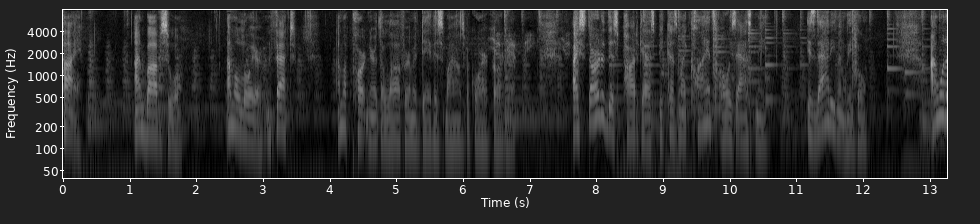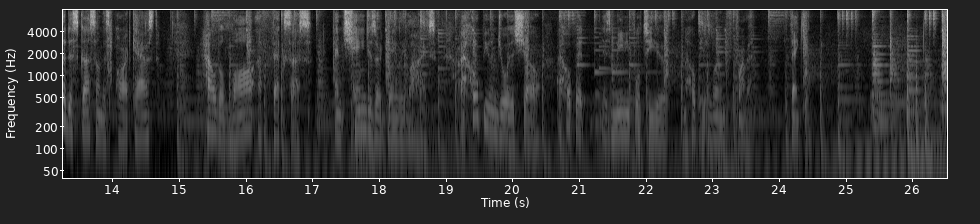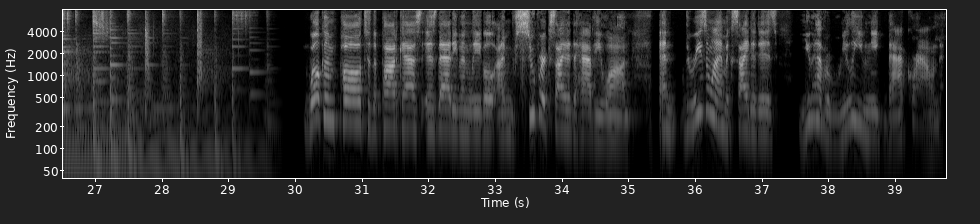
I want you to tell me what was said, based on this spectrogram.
Hi, I'm Bob Sewell. I'm a lawyer. In fact, I'm a partner at the law firm of Davis Miles McGuire Gardner. I started this podcast because my clients always ask me, is that even legal? I want to discuss on this podcast how the law affects us and changes our daily lives. I hope you enjoy the show. I hope it is meaningful to you, and I hope you learn from it. Thank you. Welcome, Paul, to the podcast. Is that even legal? I'm super excited to have you on. And the reason why I'm excited is you have a really unique background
